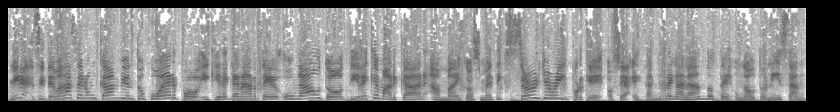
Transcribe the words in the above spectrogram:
Mira, si te vas a hacer un cambio en tu cuerpo y quieres ganarte un auto, tienes que marcar a My Cosmetic Surgery porque, o sea, están regalándote un auto Nissan,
